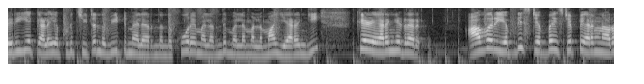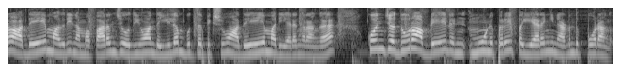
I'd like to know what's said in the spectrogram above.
பெரிய கிளையை பிடிச்சிட்டு அந்த வீட்டு மேலே இருந்த அந்த கூரை மேலே இருந்து மெல்ல மெல்லமாக இறங்கி கீழே இறங்கிடுறாரு. அவர் எப்படி ஸ்டெப் பை ஸ்டெப் இறங்குனாரோ அதே மாதிரி நம்ம பரஞ்சோதியும் அந்த இளம் புத்த பிக்ஷுவும் அதே மாதிரி இறங்குறாங்க. கொஞ்சம் தூரம் அப்படியே ரெண்டு மூணு பேரும் இப்போ இறங்கி நடந்து போகிறாங்க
